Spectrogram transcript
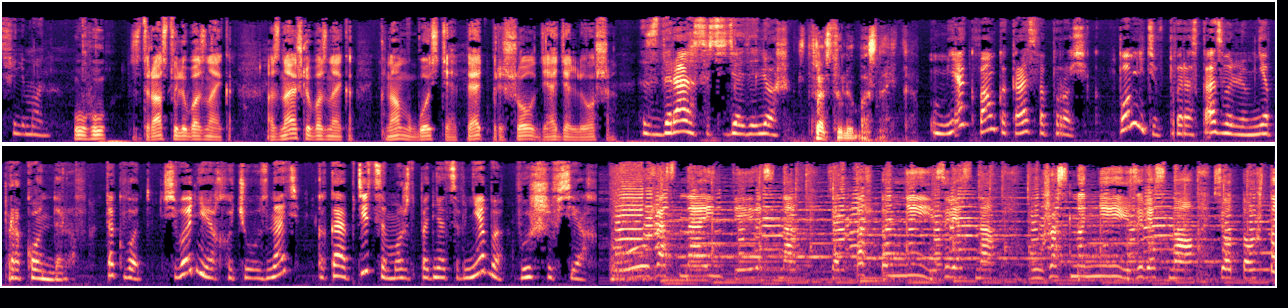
Филимон. Угу, здравствуй, Любознайка. А знаешь, Любознайка, к нам в гости опять пришел дядя Леша. Здравствуйте, дядя Леша. Здравствуй, Любознайка. У меня к вам как раз вопросик. Помните, вы рассказывали мне про кондоров? Так вот, сегодня я хочу узнать, какая птица может подняться в небо выше всех. Ужасно интересно все то, что неизвестно. Ужасно неизвестно все то, что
